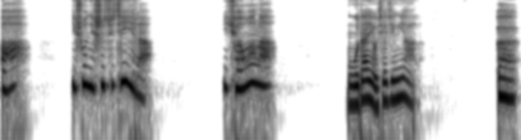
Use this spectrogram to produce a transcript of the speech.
啊，你说你失去记忆了？你全忘了？牡丹有些惊讶了。呃，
